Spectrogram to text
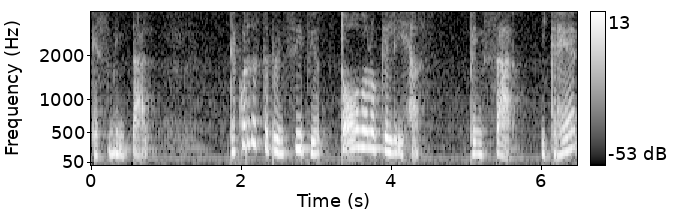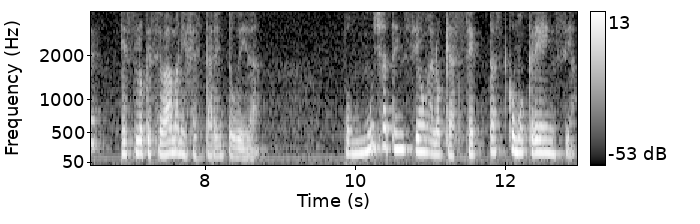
es mental. De acuerdo a este principio, todo lo que elijas pensar y creer es lo que se va a manifestar en tu vida. Pon mucha atención a lo que aceptas como creencia,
